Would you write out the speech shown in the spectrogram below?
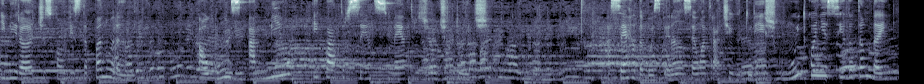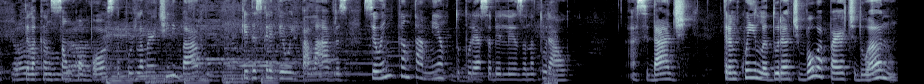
e mirantes com vista panorâmica, alguns a 1.400 metros de altitude. A Serra da Boa Esperança é um atrativo turístico muito conhecido também pela canção composta por Lamartine Babo que descreveu em palavras seu encantamento por essa beleza natural. A cidade, tranquila durante boa parte do ano,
